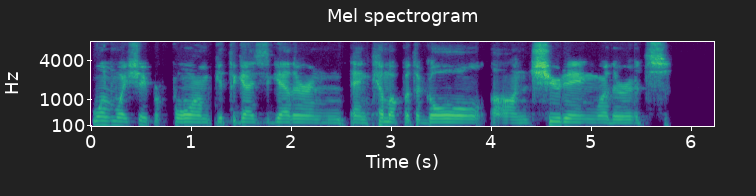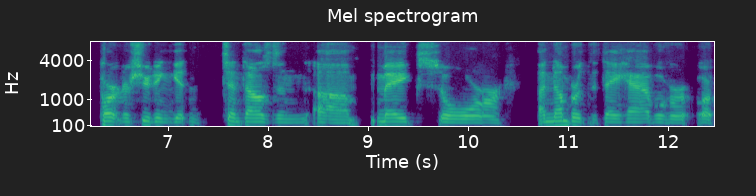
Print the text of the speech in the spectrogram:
one way, shape, or form, get the guys together and and come up with a goal on shooting, whether it's partner shooting, getting ten thousand um, makes, or a number that they have over or,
